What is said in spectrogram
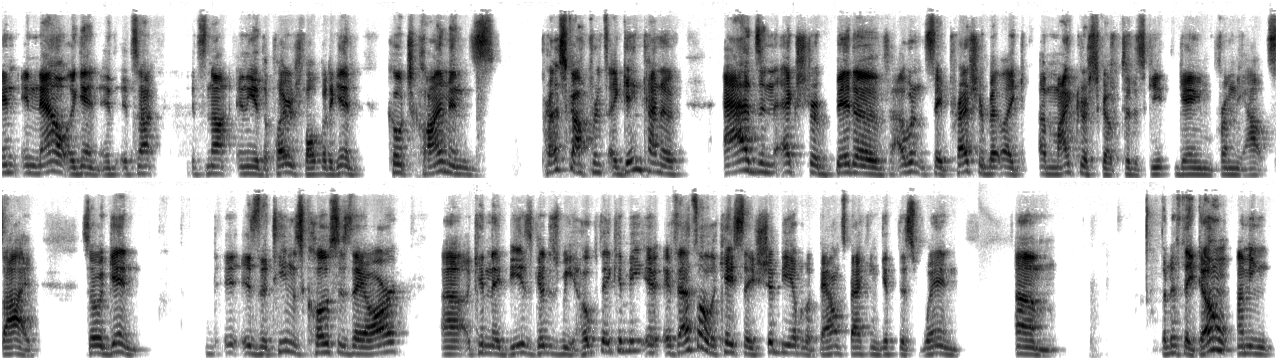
And and now again, it, it's not it's not any of the players' fault, but again, Coach Klieman's press conference again kind of adds an extra bit of I wouldn't say pressure, but like a microscope to this game from the outside. So again, is the team as close as they are? Uh, can they be as good as we hope they can be? If that's all the case, they should be able to bounce back and get this win. Um, but if they don't, I mean,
